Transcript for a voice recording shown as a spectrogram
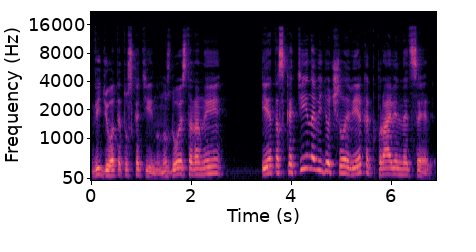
ведет эту скотину, но с другой стороны, и эта скотина ведет человека к правильной цели.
